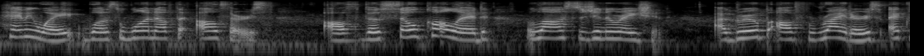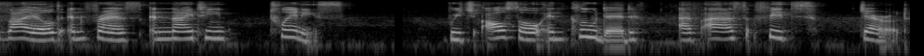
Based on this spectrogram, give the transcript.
Hemingway was one of the authors of the so called Lost Generation, a group of writers exiled in France in 1920s, which also included F. S. Fitzgerald.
